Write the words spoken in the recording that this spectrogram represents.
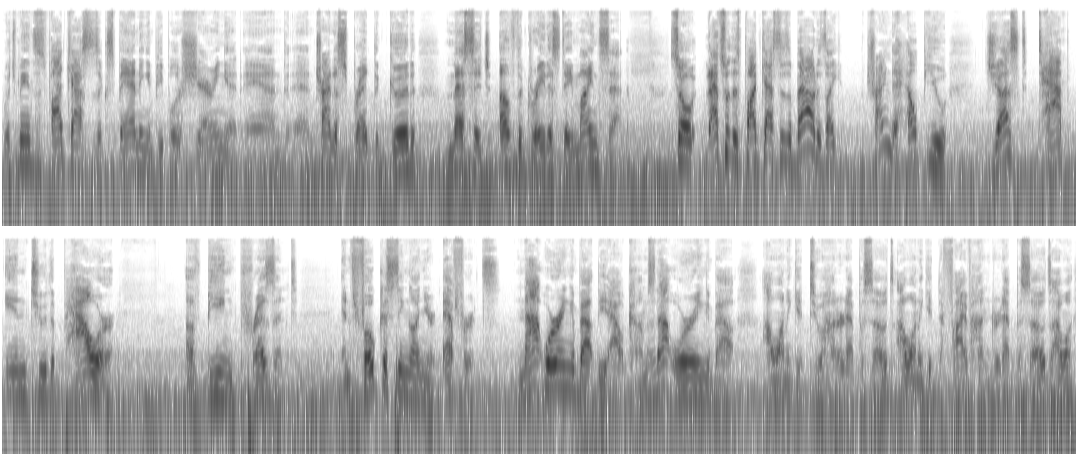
which means this podcast is expanding and people are sharing it and, and trying to spread the good message of the greatest day mindset. So that's what this podcast is about is like trying to help you just tap into the power of being present and focusing on your efforts, not worrying about the outcomes, not worrying about, I want to get to 100 episodes, I want to get to 500 episodes. I want,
